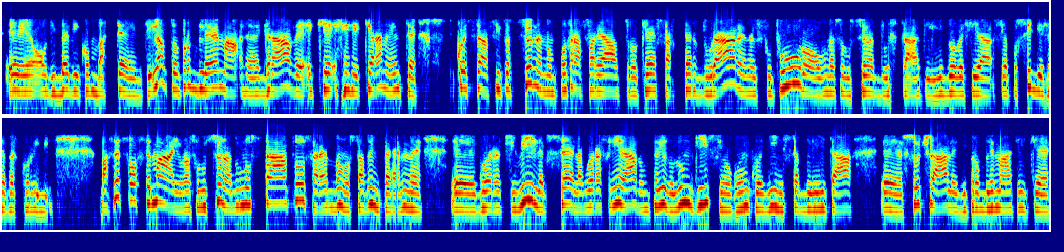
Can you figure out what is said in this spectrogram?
eh, o di baby combattenti. L'altro problema grave è che chiaramente questa situazione non potrà fare altro che far perdurare nel futuro una soluzione a due stati, dove sia, sia possibile sia percorribile. Ma se fosse mai una soluzione ad uno Stato sarebbe uno Stato in perenne eh, guerra civile, se la guerra finirà ad un periodo lunghissimo comunque di instabilità eh, sociale, di problematiche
